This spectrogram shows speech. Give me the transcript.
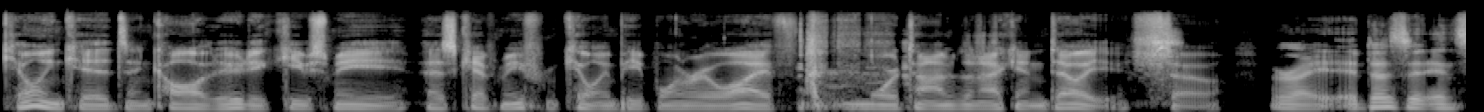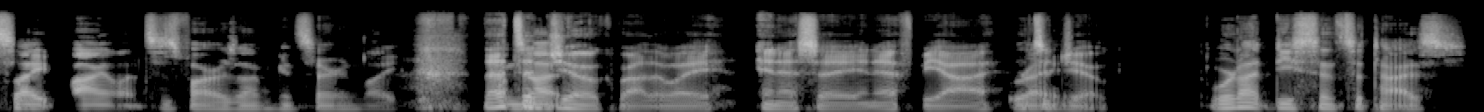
killing kids in Call of Duty keeps me has kept me from killing people in real life more times than I can tell you. So Right. It doesn't incite violence as far as I'm concerned. Like that's a not- joke, by the way. NSA and FBI. right. It's a joke. we're not desensitized.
